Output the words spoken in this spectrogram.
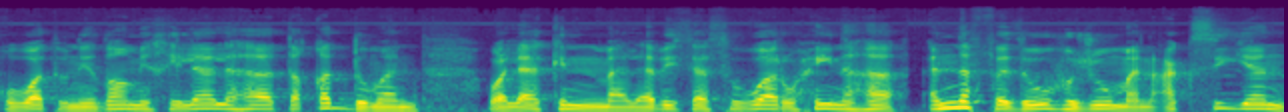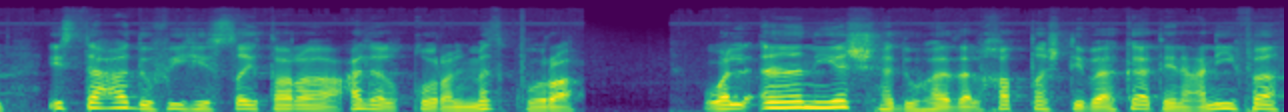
قوات النظام خلالها تقدما ولكن ما لبث الثوار حينها أن نفذوا هجوما عكسيا استعادوا فيه السيطرة على القرى المذكورة. والآن يشهد هذا الخط اشتباكات عنيفة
